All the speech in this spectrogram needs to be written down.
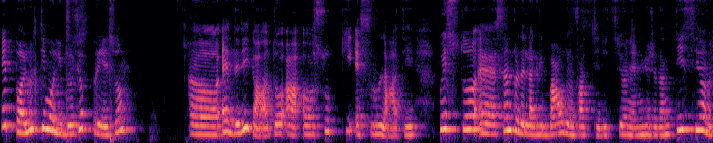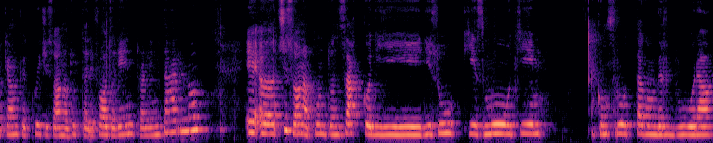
E poi l'ultimo libro che ho preso uh, è dedicato a uh, succhi e frullati. Questo è sempre della Gribaudo, infatti edizione mi piace tantissimo perché anche qui ci sono tutte le foto dentro all'interno e uh, ci sono appunto un sacco di, di succhi, smoothie con frutta, con verdura,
